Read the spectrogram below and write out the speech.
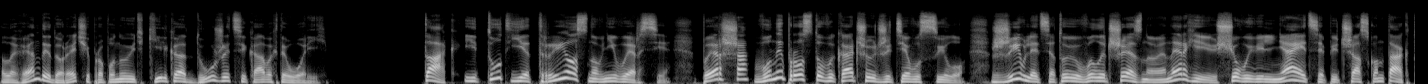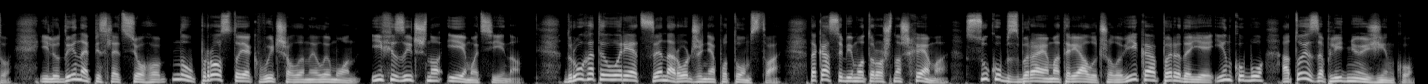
Легенди, до речі, пропонують кілька дуже цікавих теорій. Так, і тут є три основні версії. Перша, вони просто викачують життєву силу, живляться тою величезною енергією, що вивільняється під час контакту, і людина після цього ну просто як вичавлений лимон, і фізично, і емоційно. Друга теорія це народження потомства. Така собі моторошна схема. Сукуб збирає матеріал у чоловіка, передає інкубу, а той запліднює жінку.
